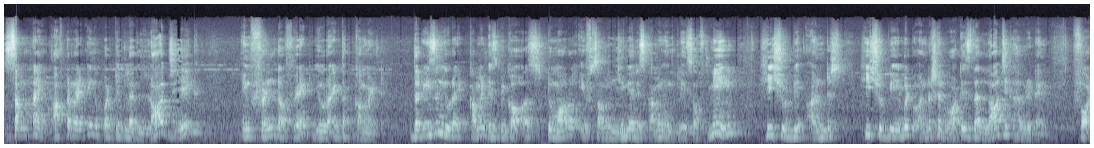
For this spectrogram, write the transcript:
sometime after writing a particular logic, in front of it you write the comment. The reason you write comment is because tomorrow if some engineer is coming in place of me, he should be under he should be able to understand what is the logic I have written. For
